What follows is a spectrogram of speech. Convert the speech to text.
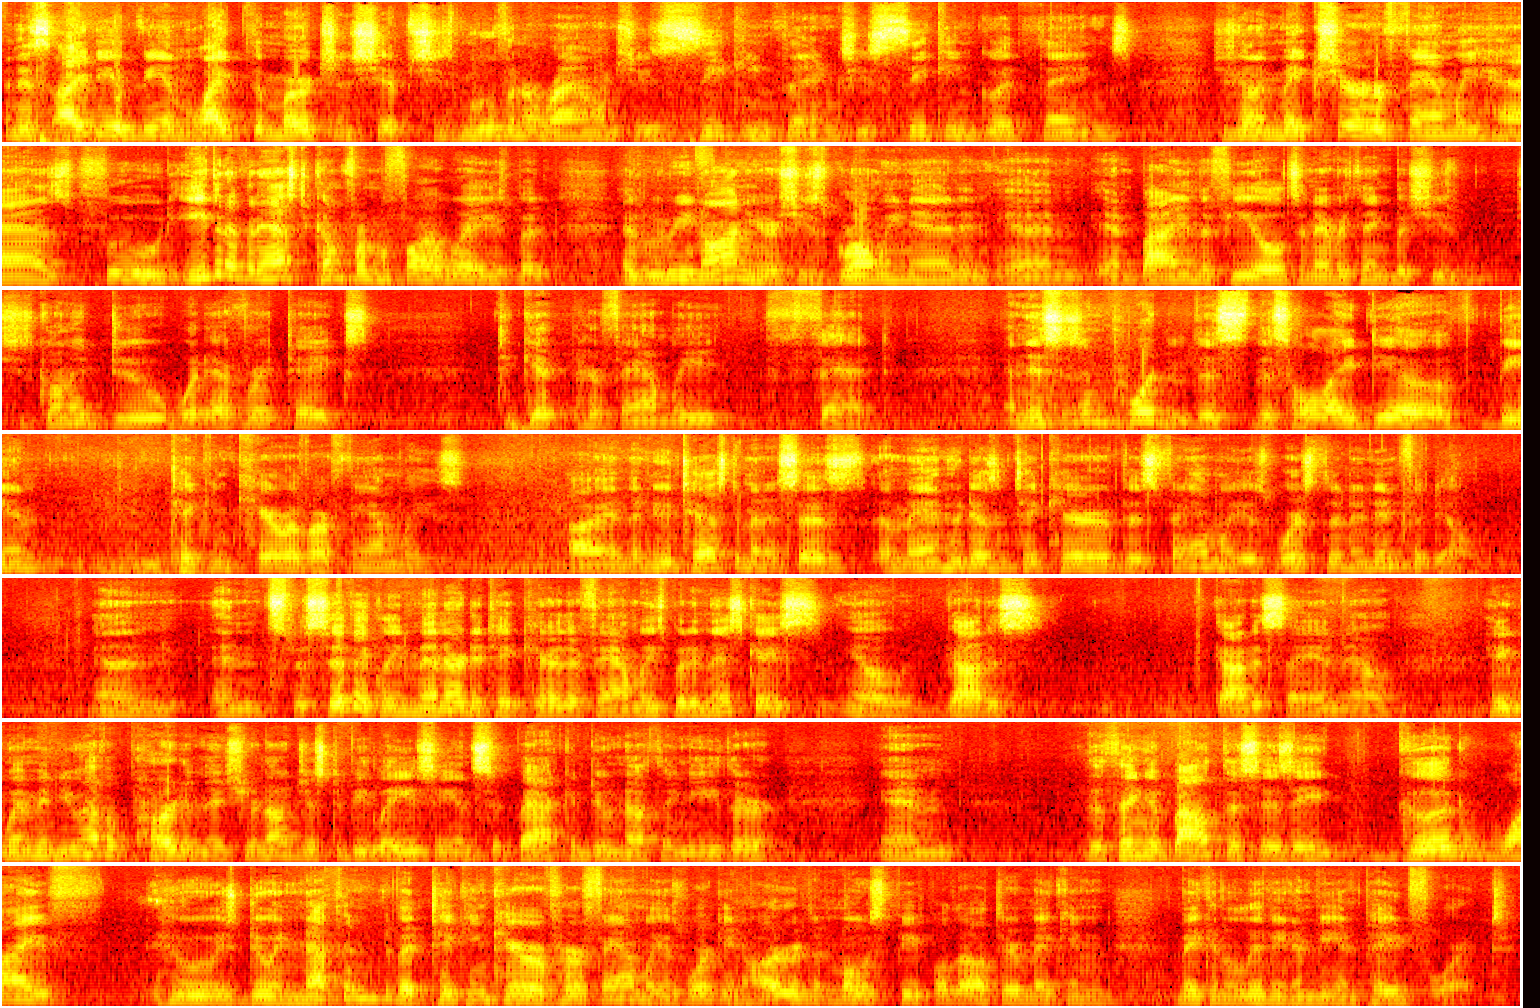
And this idea of being like the merchant ship, she's moving around, she's seeking things, she's seeking good things. She's going to make sure her family has food, even if it has to come from a far ways. But as we read on here, she's growing it and, and, and buying the fields and everything. But she's, she's going to do whatever it takes to get her family fed. And this is important, this, this whole idea of being taking care of our families. Uh, in the New Testament, it says a man who doesn't take care of his family is worse than an infidel. And, and specifically, men are to take care of their families, but in this case, you know, God is, God is saying, you know, hey, women, you have a part in this. You're not just to be lazy and sit back and do nothing either. And the thing about this is a good wife who is doing nothing but taking care of her family is working harder than most people out there making making a living and being paid for it.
